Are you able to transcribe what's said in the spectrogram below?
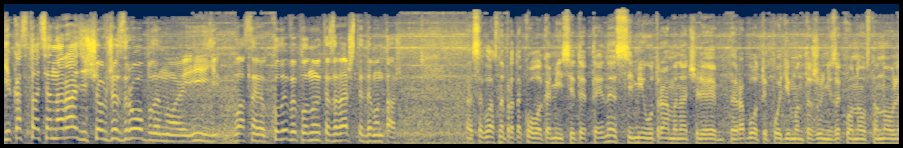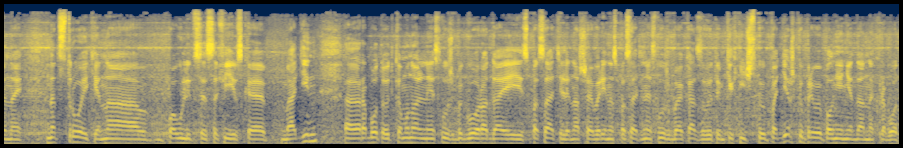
яка ситуація наразі, що вже зроблено, і власне коли ви плануєте завершити демонтаж? Согласно протоколу комиссии ТЭП-ТНС, с 7 утра мы начали работы по демонтажу незаконно установленной надстройки на, по улице Софиевская, 1. Э, Работают коммунальные службы города и спасатели нашей аварийно-спасательной службы оказывают им техническую поддержку при выполнении данных работ.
